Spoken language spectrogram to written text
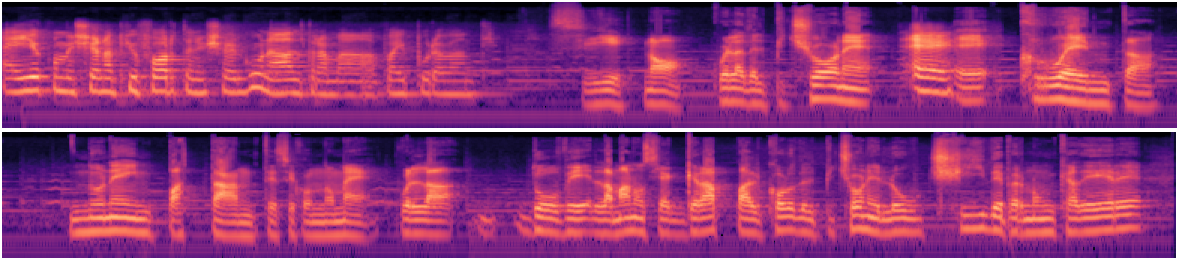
Eh, io come scena più forte ne scelgo un'altra, ma vai pure avanti. Sì, no, quella del piccione eh. è cruenta. Non è impattante, secondo me. Quella dove la mano si aggrappa al collo del piccione e lo uccide per non cadere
